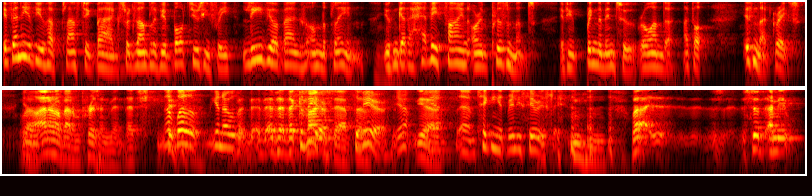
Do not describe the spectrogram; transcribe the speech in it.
if any of you have plastic bags, for example, if you've bought duty free, leave your bags on the plane. You can get a heavy fine or imprisonment if you bring them into Rwanda. I thought, isn't that great? You well, know, I don't know about imprisonment. That's no, well, you know, the, the, the severe, concept, severe, of, yeah, yeah, yeah um, taking it really seriously. mm-hmm. Well, so I mean,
